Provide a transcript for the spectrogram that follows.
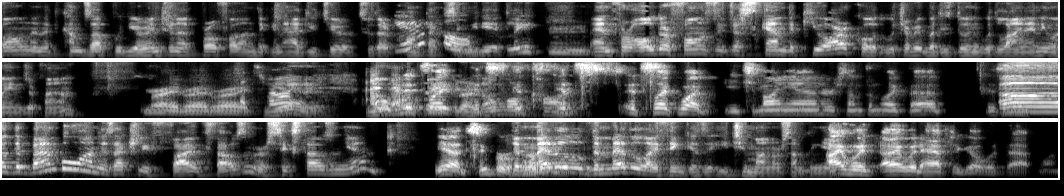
phone and it comes up with your internet profile and they can add you to, to their contacts immediately. Hmm, And for older phones, they just scan the QR code, which everybody's doing with Line anyway in Japan. Right, right, right. Yeah. And- No And more it's like paper, it's, no more it's, cards. it's it's like what Ichiman yen or something like that. isn't it? uh, the bamboo one is actually 5,000 or 6,000 yen. yeah, it's super. The affordable. metal, the metal, I think, is the Ichiman or something. yeah. I would I would have to go with that one.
